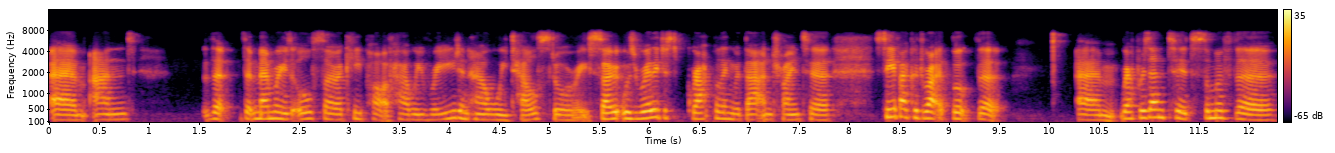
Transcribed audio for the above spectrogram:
um, and that that memory is also a key part of how we read and how we tell stories. So it was really just grappling with that and trying to see if I could write a book that um, represented some of the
